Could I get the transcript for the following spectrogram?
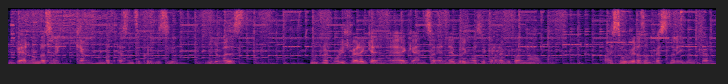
Wir werden um das Recht kämpfen, das Essen zu kritisieren. Wie du willst. Hm, na gut, ich werde gern, äh, gern zu Ende bringen, was wir gerade begonnen haben. Weißt du, wo wir das am besten regeln können?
